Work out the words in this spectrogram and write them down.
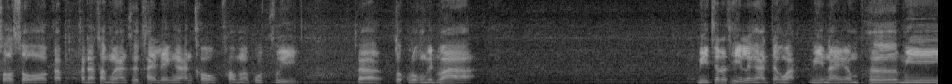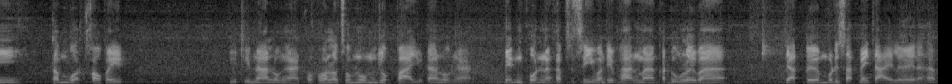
สสกับคณะทำงานเครือข่ายแรงงานเข้าเข้ามาพูดคุย ก็ตกลงเป็นว่า มีเจ้าหน้าที่แรงงานจังหวัด มีนายอำเภอมีตำรวจเข้าไปอยู่ที่หน้าโรงงานเพราะว่าเราชุมนุมยกป้ายอยู่หน้าโรงงาน เป็นผลนะครับ 14 วันที่ผ่านมาก็ดูเลยว่าจากเดิมบริษัทไม่จ่ายเลยนะครับ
